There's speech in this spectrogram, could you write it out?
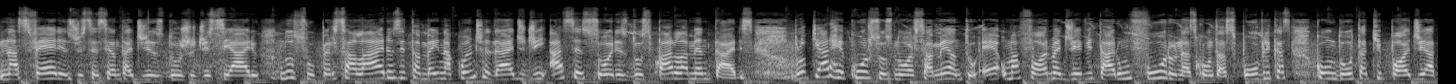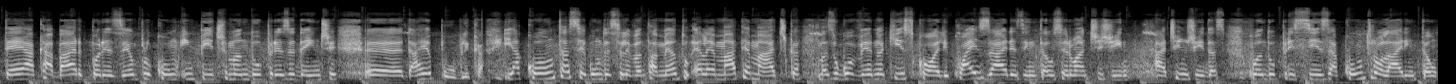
nas férias de 60 dias do judiciário, nos super salários e também na quantidade de assessores dos parlamentares. Bloquear recursos no orçamento é uma forma de evitar um furo nas contas públicas, conduta que pode até acabar, por exemplo, com impeachment do presidente eh, da República. E a conta, segundo esse levantamento, ela é matemática, mas o governo aqui escolhe quais áreas então serão atingidas quando precisa controlar então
